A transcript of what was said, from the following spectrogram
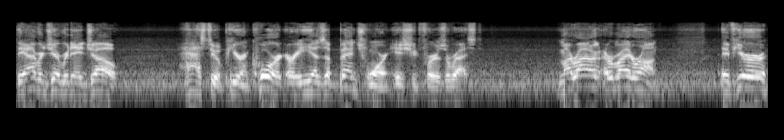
The average everyday Joe has to appear in court or he has a bench warrant issued for his arrest. Am I right, or right or wrong? If you're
